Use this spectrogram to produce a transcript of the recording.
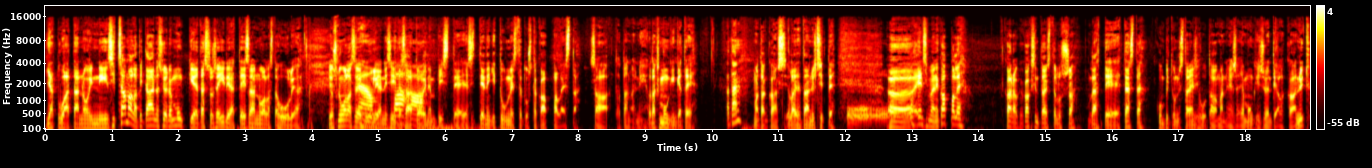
Ja tuota noin niin. Sitten samalla pitää aina syödä munkkia. Tässä on se idea, että ei saa nuolasta huulia. Jos nuolasee Tää huulia, niin siitä saa pahaa. toinen pisteen. Ja sitten tietenkin tunnistetusta kappaleesta saa tota noin niin. Otaks munkin käteen? Otan. Mä otan kanssa. Ja laitetaan nyt sitten öö, ensimmäinen kappale karaoke kaksintaistelussa lähtee tästä. Kumpi tunnistaa ensin huutaa oman nimensä ja munkin syönti alkaa nyt.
